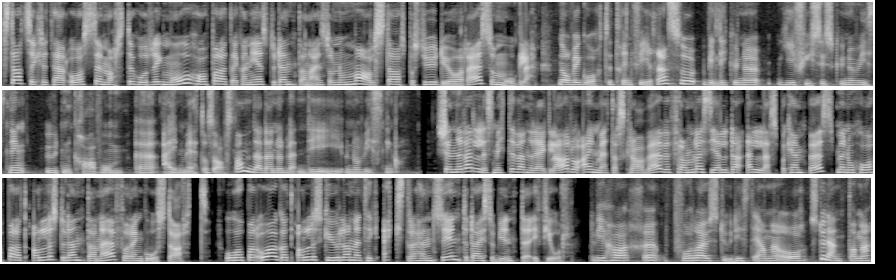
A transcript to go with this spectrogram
Statssekretær Åse Marte Horrigmo håper at de kan gi studentene en så normal start på studieåret som mulig. Når vi går til trinn fire, så vil de kunne gi fysisk undervisning uten krav om én eh, meters avstand der det er nødvendig i undervisninga. Generelle smittevernregler og énmeterskravet vil fremdeles gjelde ellers på campus, men hun håper at alle studentene får en god start. Hun håper òg at alle skolene tar ekstra hensyn til de som begynte i fjor. Vi har oppfordra studiestedene og studentene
